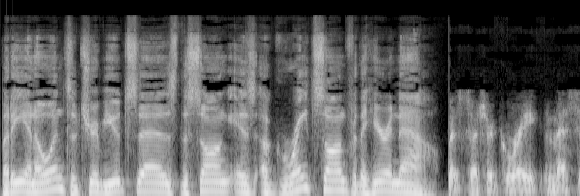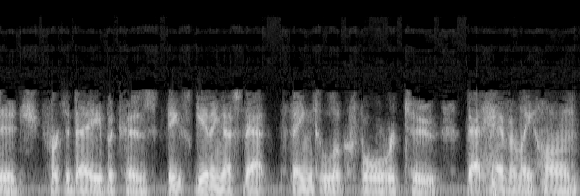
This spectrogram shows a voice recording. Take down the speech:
but Ian Owens of Tribute says the song is a great song for the here and now. It's such a great message for today because it's giving us that thing to look forward to, that heavenly home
